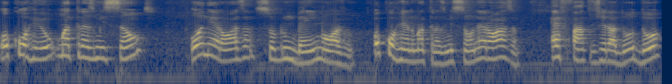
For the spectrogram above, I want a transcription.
ocorreu uma transmissão onerosa sobre um bem imóvel. Ocorrendo uma transmissão onerosa, é fato gerador do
